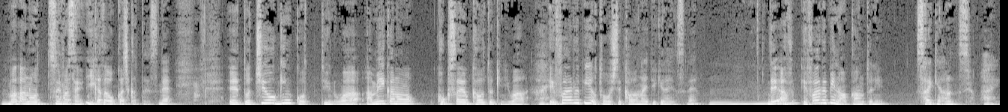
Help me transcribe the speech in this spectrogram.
まあ、あの、すみません。言い方おかしかったですね。えっ、ー、と、中央銀行っていうのは、アメリカの国債を買うときには、はい、FRB を通して買わないといけないんですね。で、FRB のアカウントに債券あるんですよ。はい、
